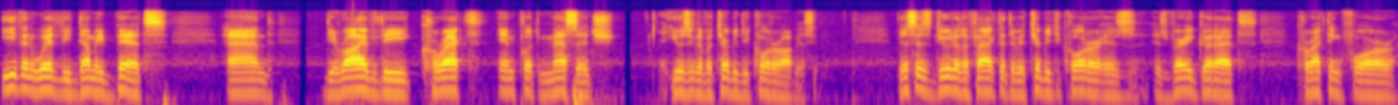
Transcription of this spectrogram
even with the dummy bits and derive the correct input message using the Viterbi decoder, obviously. This is due to the fact that the Viterbi decoder is, is very good at correcting for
